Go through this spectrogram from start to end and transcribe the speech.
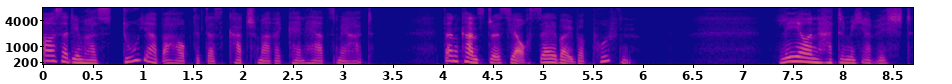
Außerdem hast du ja behauptet, dass Kaczmarek kein Herz mehr hat. Dann kannst du es ja auch selber überprüfen. Leon hatte mich erwischt.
